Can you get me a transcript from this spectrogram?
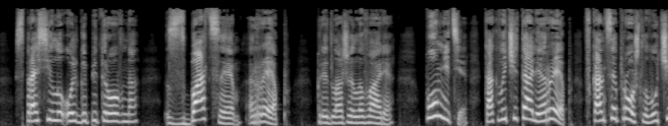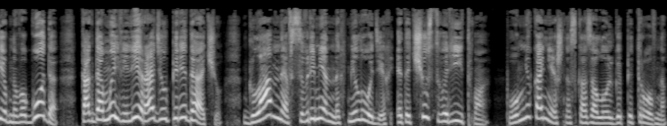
— спросила Ольга Петровна. «Сбацаем рэп», — предложила Варя. Помните, как вы читали рэп в конце прошлого учебного года, когда мы вели радиопередачу? Главное в современных мелодиях — это чувство ритма. «Помню, конечно», — сказала Ольга Петровна.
